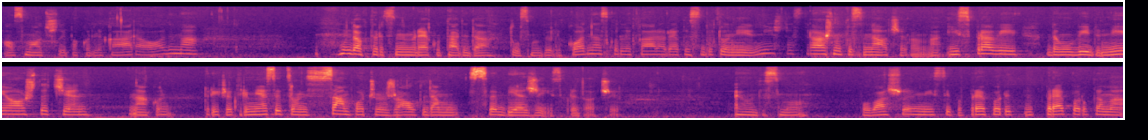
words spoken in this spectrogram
ali smo otišli pa kod ljekara odmah. Doktorica nam rekao tada da tu smo bili kod nas kod ljekara, rekli su da to nije ništa strašno, to se naočarama ispravi, da mu vid nije oštećen. Nakon 3-4 mjeseca on je sam počeo žaliti da mu sve bježi ispred očiju. E onda smo po vašoj emisiji, po preporukama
